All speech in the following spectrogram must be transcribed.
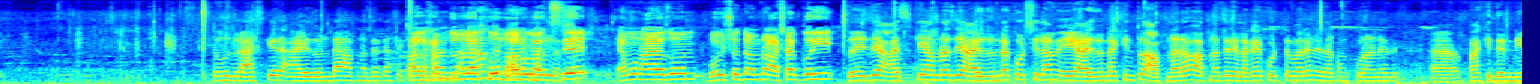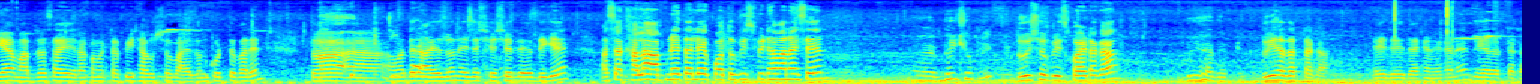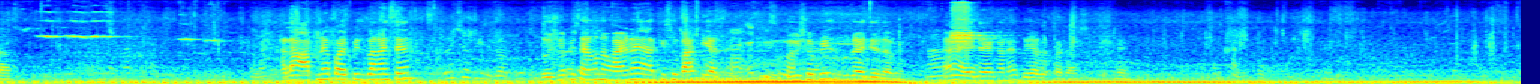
তো হুজুর আজকের আয়োজনটা আপনাদের কাছে আলহামদুলিল্লাহ খুব ভালো লাগছে। এমন আয়োজন ভবিষ্যতে আমরা আশা করি। তো এই যে আজকে আমরা যে আয়োজনটা করছিলাম এই আয়োজনটা কিন্তু আপনারাও আপনাদের এলাকায় করতে পারেন। এরকম কোরআনের পাখিদের নিয়ে মাদ্রাসায় এরকম একটা পিঠা উৎসব আয়োজন করতে পারেন। তো আমাদের আয়োজন এই যে শেষের দিকে। আচ্ছা খালা আপনি তাহলে কত পিস পিঠা বানাইছেন? দুইশো পিস দুইশো পিস কয় টাকা? দুই হাজার টাকা। দুই হাজার টাকা। এই যে দেখেন এখানে দুই হাজার টাকা। খালা আপনি কয় পিস বানাইছেন? দুইশো পিস এখনও হয় নাই আর কিছু বাকি আছে। দুইশো পিস বুঝাই দিয়ে যাবে। হ্যাঁ। এই যে এখানে দুই হাজার টাকা নেন।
